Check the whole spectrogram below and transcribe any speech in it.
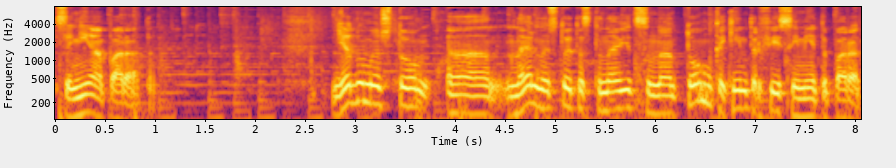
цене аппарата. Я думаю, что, э, наверное, стоит остановиться на том, какие интерфейсы имеет аппарат.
